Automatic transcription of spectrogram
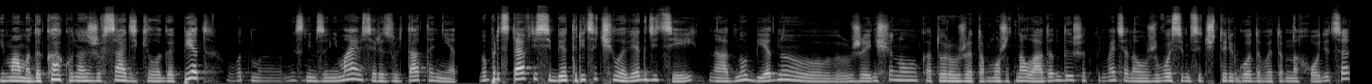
и мама, да как, у нас же в садике логопед, вот мы, мы с ним занимаемся, результата нет. Но представьте себе 30 человек детей на одну бедную женщину, которая уже там, может, на ладан дышит, понимаете, она уже 84 года в этом находится,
